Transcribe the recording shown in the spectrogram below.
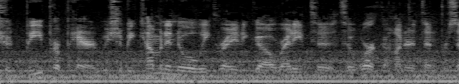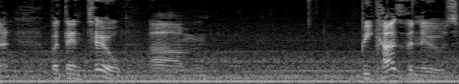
should be prepared. We should be coming into a week ready to go, ready to, to work 110%. But then, two, um, because the news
